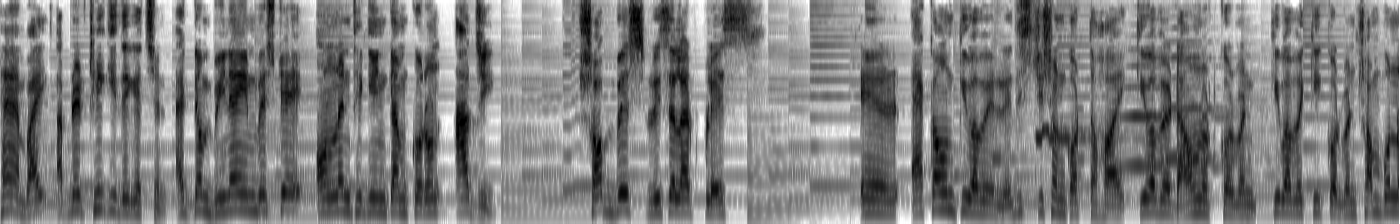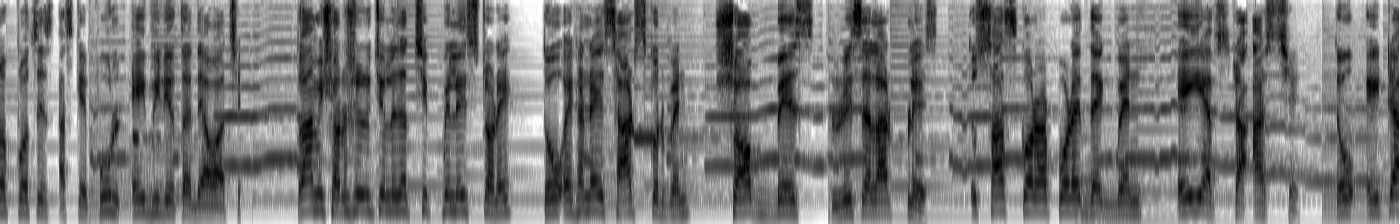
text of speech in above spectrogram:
হ্যাঁ ভাই, আপনি ঠিকই দেখেছেন। একদম বিনা ইনভেস্টে অনলাইন থেকে ইনকাম করুন আজই। সব বেস্ট রিসেলার প্লেস এর অ্যাকাউন্ট কীভাবে রেজিস্ট্রেশন করতে হয়, কীভাবে ডাউনলোড করবেন, কীভাবে কি করবেন, সম্পূর্ণ প্রসেস আজকে ফুল এই ভিডিওতে দেওয়া আছে। তো আমি সরাসরি চলে যাচ্ছি প্লে স্টোরে তো এখানে সার্চ করবেন সব বেস্ট রিসেলার প্লেস তো সার্চ করার পরে দেখবেন এই অ্যাপসটা আসছে। তো এইটা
